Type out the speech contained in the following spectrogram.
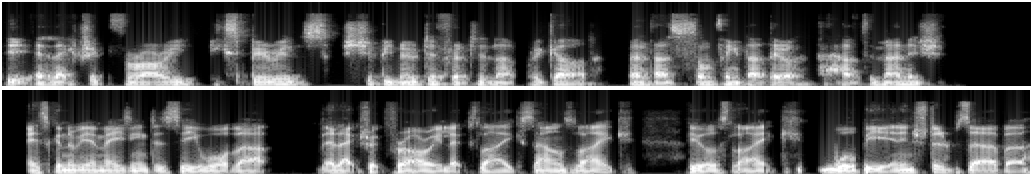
the electric Ferrari experience should be no different in that regard. And that's something that they have to manage. It's going to be amazing to see what that electric Ferrari looks like, sounds like, feels like. Will be an interested observer.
